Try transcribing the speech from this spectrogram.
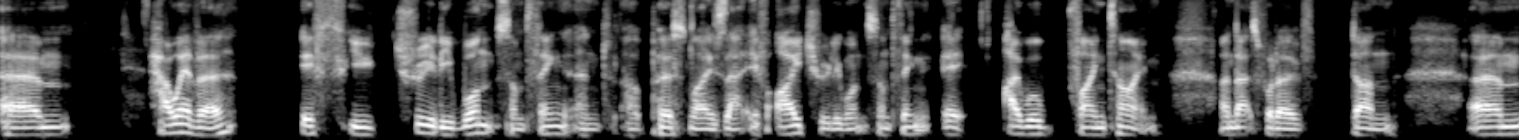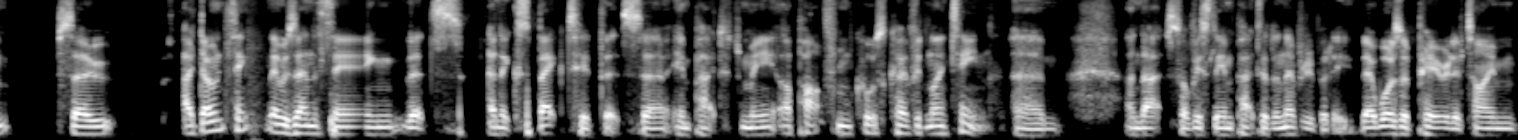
Um, however, if you truly want something, and I'll personalize that, if I truly want something, it, I will find time, and that's what I've done. Um, so I don't think there was anything that's unexpected that's uh, impacted me apart from, of course, COVID 19. Um, and that's obviously impacted on everybody. There was a period of time,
